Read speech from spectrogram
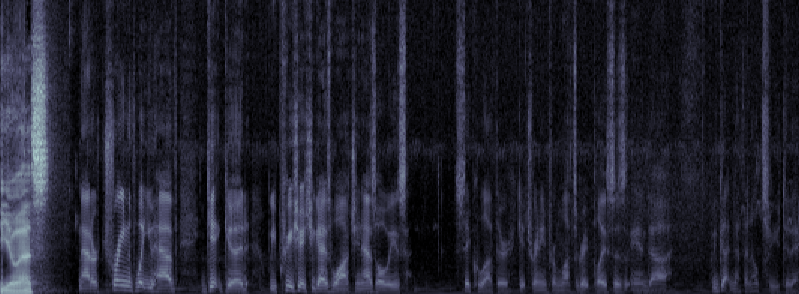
TOS. matter. Train with what you have. Get good. We appreciate you guys watching. As always, stay cool out there. Get training from lots of great places, and uh, we've got nothing else for you today.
